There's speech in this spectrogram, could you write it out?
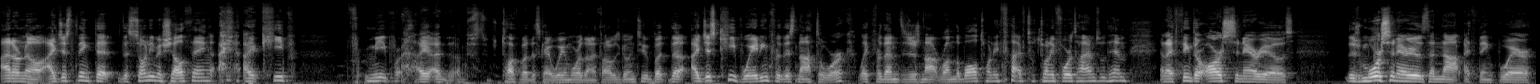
I don't know. I just think that the Sony Michel thing, I, I keep for me, I, I, talk about this guy way more than I thought I was going to, but the, I just keep waiting for this not to work, like for them to just not run the ball 25 to 24 times with him. And I think there are scenarios, there's more scenarios than not, I think, where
